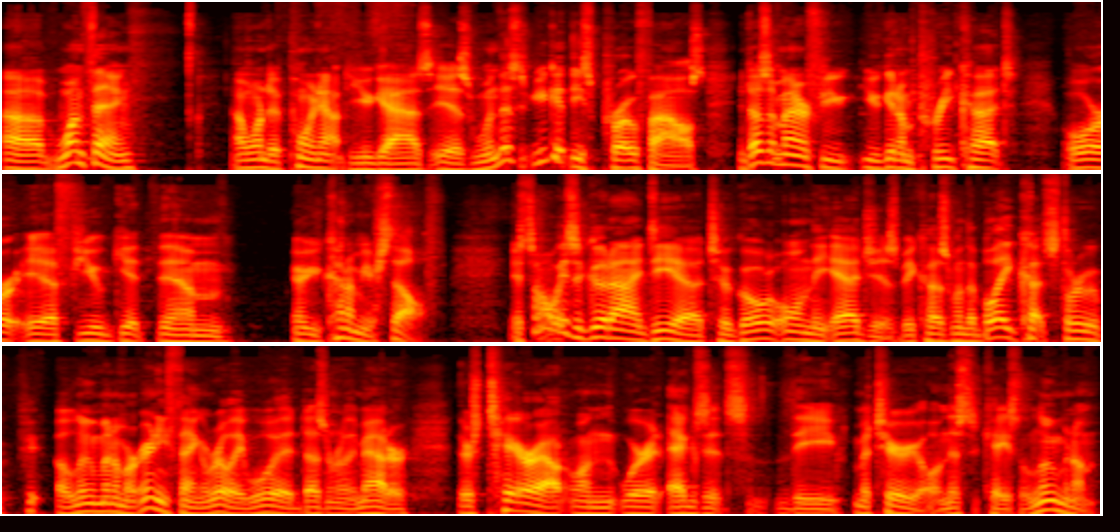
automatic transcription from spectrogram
uh, one thing I wanted to point out to you guys is when this you get these profiles, it doesn't matter if you, you get them pre-cut or if you get them, or you cut them yourself it's always a good idea to go on the edges because when the blade cuts through aluminum or anything, really wood, doesn't really matter, there's tear out on where it exits the material, in this case aluminum.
